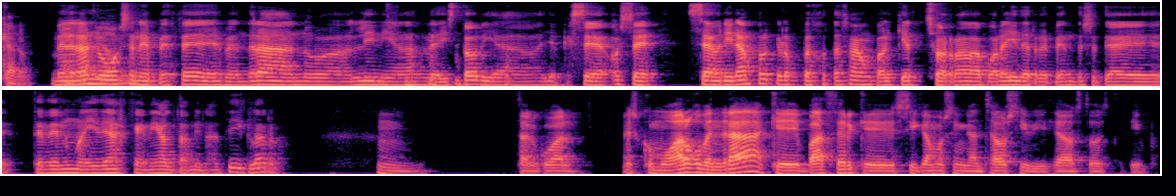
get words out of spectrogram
Claro. Vendrán nuevos. NPCs, vendrán nuevas líneas de historia, yo que sé. O sea, se abrirán porque los PJs hagan cualquier chorrada por ahí y de repente se te, te den una idea genial también a ti, claro. Hmm, Tal cual. Es como algo vendrá que va a hacer que sigamos enganchados y viciados todo este tiempo.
